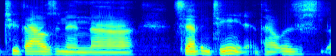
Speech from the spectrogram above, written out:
2017, and that was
